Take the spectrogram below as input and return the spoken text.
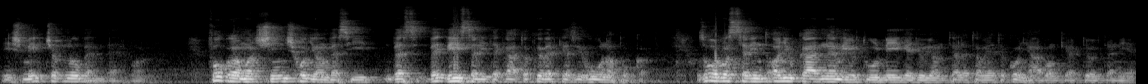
és még csak november van. Fogalmat sincs, hogyan veszi, vesz, vészelitek át a következő hónapokat. Az orvos szerint anyukád nem él túl még egy olyan telet, amelyet a konyhában kell töltenie.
